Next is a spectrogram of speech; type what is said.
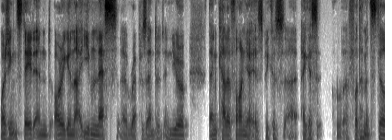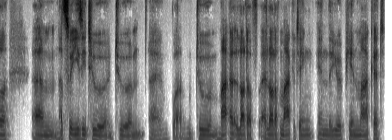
Washington State and Oregon are even less uh, represented in Europe than California is, because uh, I guess for them it's still um, not so easy to to um, uh, well do a lot of a lot of marketing in the European market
